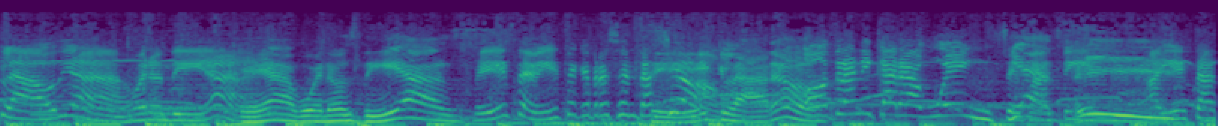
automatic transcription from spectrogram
Claudia. Buenos días. Ea, buenos días. ¿Viste? ¿Viste qué presentación? Sí, claro. Otra nicaragüense Yes. para ti. Hey. Ahí está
